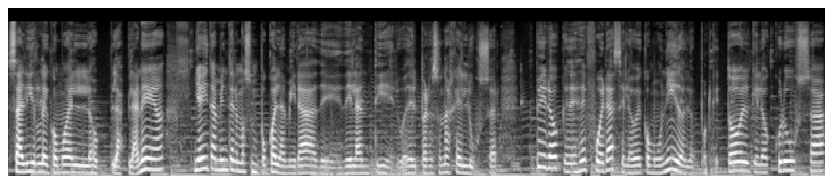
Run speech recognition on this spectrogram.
salirle como él las planea y ahí también tenemos un poco la mirada del antihéroe, del personaje loser, pero que desde fuera se lo ve como un ídolo, porque todo el que lo cruza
